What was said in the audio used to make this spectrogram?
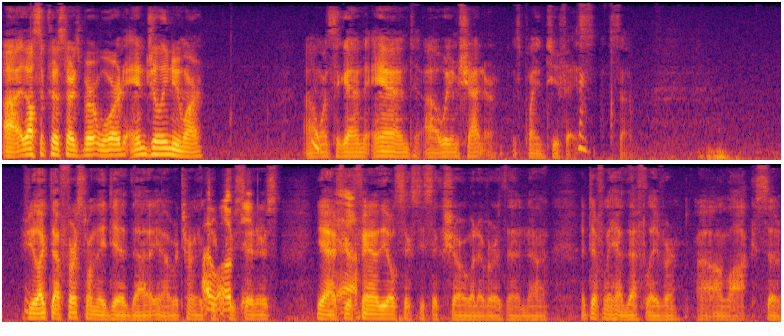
Uh, it also co-stars Burt Ward and Julie Newmar, uh, once again, and uh, William Shatner is playing Two Face. So, if you like that first one they did, uh, you know, Return of the Two. Crusaders, yeah, if you're a fan of the old '66 show or whatever, then uh, it definitely had that flavor uh, on lock. So.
